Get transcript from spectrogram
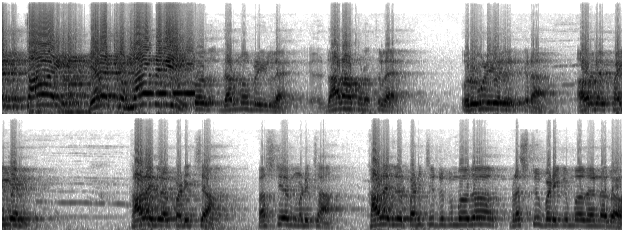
என் தாய் எனக்கு மாதிரி. தர்மபுரி இல்ல தாராபுரத்துல ஒரு ஊழியர் இருக்கிறார். அவருடைய பையன் காலேஜில் படிச்சான். ஃபர்ஸ்ட் இயர் முடிச்சான். காலேஜில் படிச்சுட்டு இருக்கும்போதோ ப்ளஸ் டூ படிக்கும்போது என்னதோ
